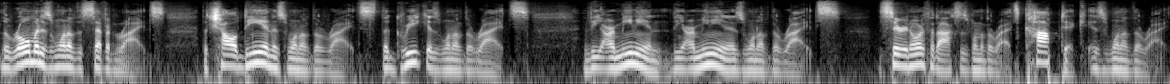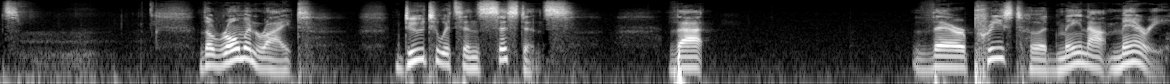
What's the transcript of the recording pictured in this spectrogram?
The Roman is one of the seven rites. The Chaldean is one of the rites. The Greek is one of the rites. The Armenian, the Armenian is one of the rites. The Syrian Orthodox is one of the rites. Coptic is one of the rites. The Roman rite, due to its insistence that their priesthood may not marry,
